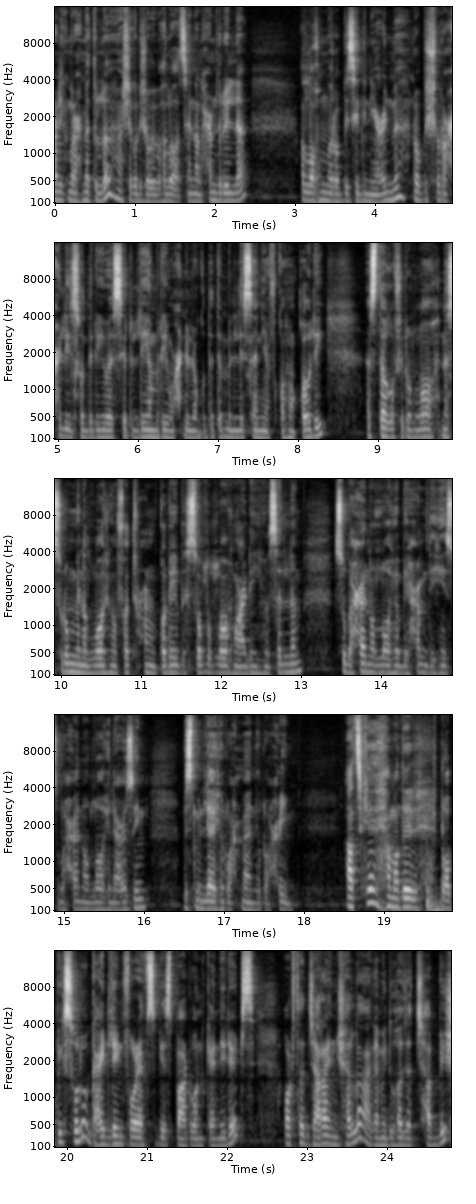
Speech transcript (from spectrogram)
আলাইকুম রহমতুল্লাহ। আশা করি সবাই ভালো আছেন। আলহামদুলিল্লাহ। আল্লাহুম্মা রব্বি সিদিনি ইলমা, রব্বি শরহ লি সদরি ওয়াসির লি আমরি ওয়াহলুল ইয়াফকাহু কওলি আস্তাগফিরুল্লাহ, নাসরুম মিনাল্লাহি ওয়া করিব, সাল্লাল্লাহু আলাইহি ওয়াসাল্লাম। সুবহানাল্লাহি ওয়া বিহামদিহি সুবহানাল্লাহিল আযীম। বিসমিল্লাহির রহমানির রহিম। আজকে আমাদের টপিকস হলো guideline for FCPS part one candidates অর্থাৎ যারা ইনশাল্লাহ আগামী দু হাজার ছাব্বিশ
